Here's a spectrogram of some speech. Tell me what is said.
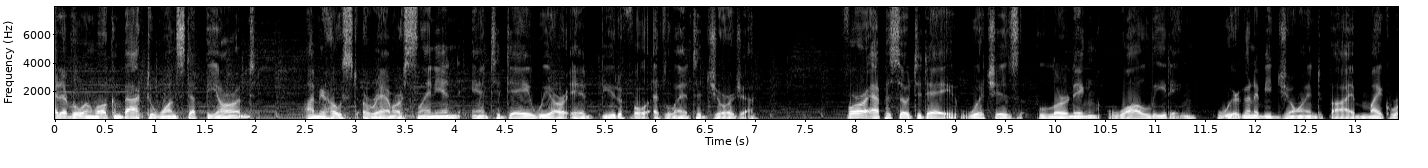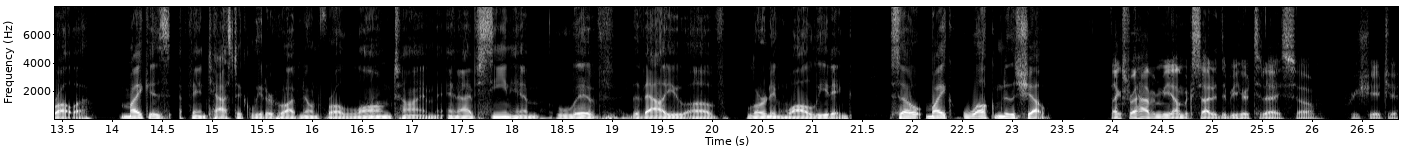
Right, everyone, welcome back to One Step Beyond. I'm your host, Aram Arslanian, and today we are in beautiful Atlanta, Georgia. For our episode today, which is Learning While Leading, we're going to be joined by Mike Ralla. Mike is a fantastic leader who I've known for a long time, and I've seen him live the value of learning while leading. So, Mike, welcome to the show. Thanks for having me. I'm excited to be here today, so appreciate you.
